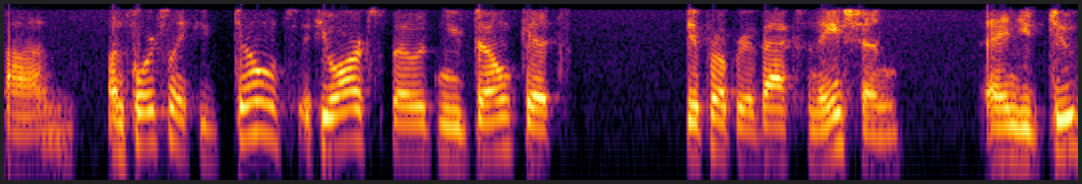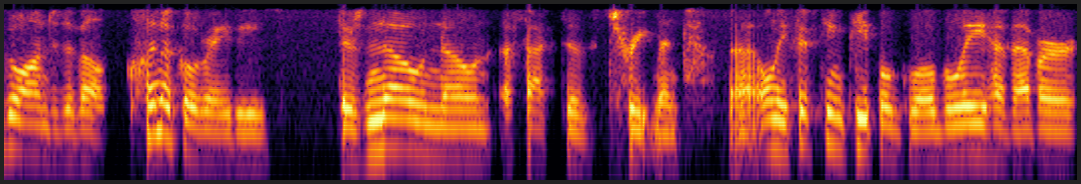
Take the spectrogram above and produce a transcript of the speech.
Um, unfortunately, if you don't, if you are exposed and you don't get the appropriate vaccination, and you do go on to develop clinical rabies, there's no known effective treatment. Uh, only 15 people globally have ever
